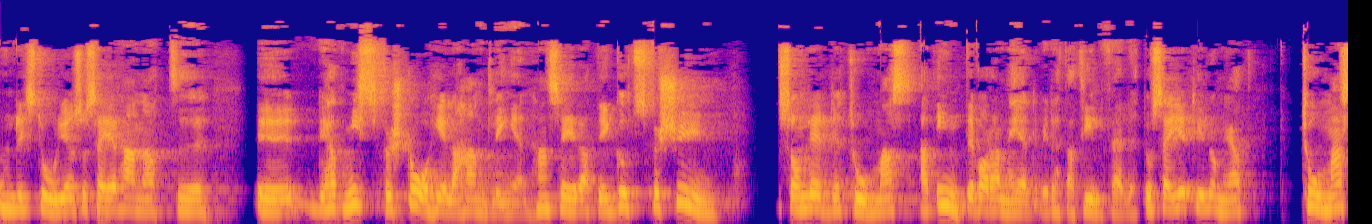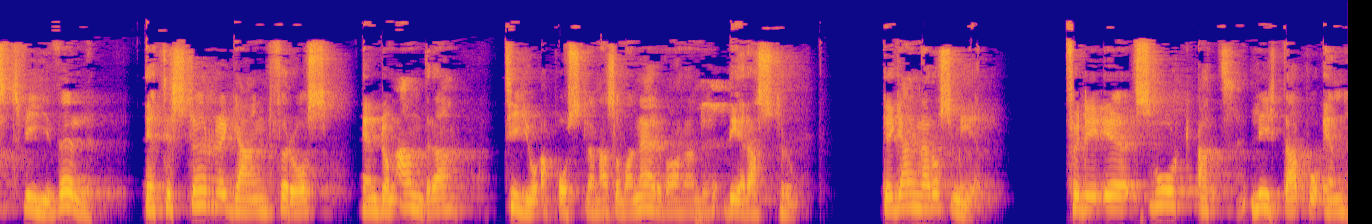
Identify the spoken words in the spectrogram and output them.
under historien, så säger han att det är att missförstå hela handlingen. Han säger att det är Guds försyn som ledde Thomas att inte vara med vid detta tillfället och säger till och med att Thomas tvivel är till större gagn för oss än de andra tio apostlarna som var närvarande, deras tro. Det gagnar oss mer. För det är svårt att lita på en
